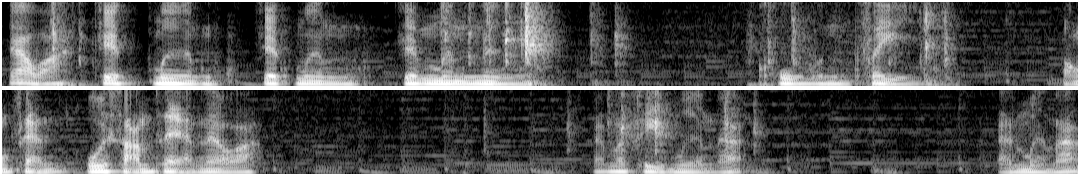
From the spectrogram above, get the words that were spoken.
แค่วะเจ็ดหมื่นเจ็ดหมื่นเจ็ดหมื่นหนึ่งคูณสี่สองแสนอุ้ยสามแสนเลยวะ ได้มาสี่หมื่นละแปดหมื่นละ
